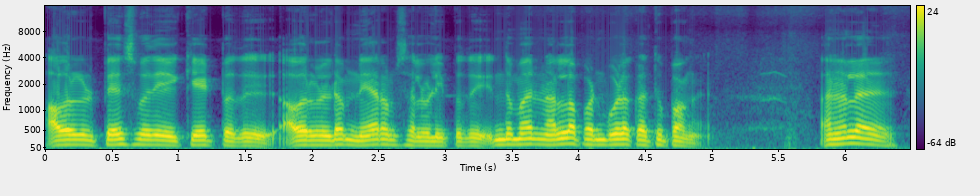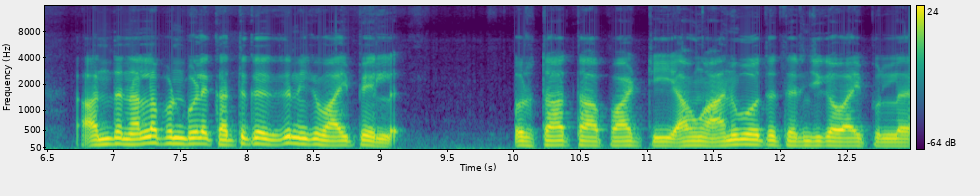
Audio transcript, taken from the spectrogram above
அவர்கள் பேசுவதை கேட்பது அவர்களிடம் நேரம் செலவழிப்பது இந்த மாதிரி நல்ல பண்புகளை கற்றுப்பாங்க அதனால் அந்த நல்ல பண்புகளை கற்றுக்கிறதுக்கு இன்றைக்கி வாய்ப்பே இல்லை. ஒரு தாத்தா பாட்டி அவங்க அனுபவத்தை தெரிஞ்சுக்க வாய்ப்பு இல்லை.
